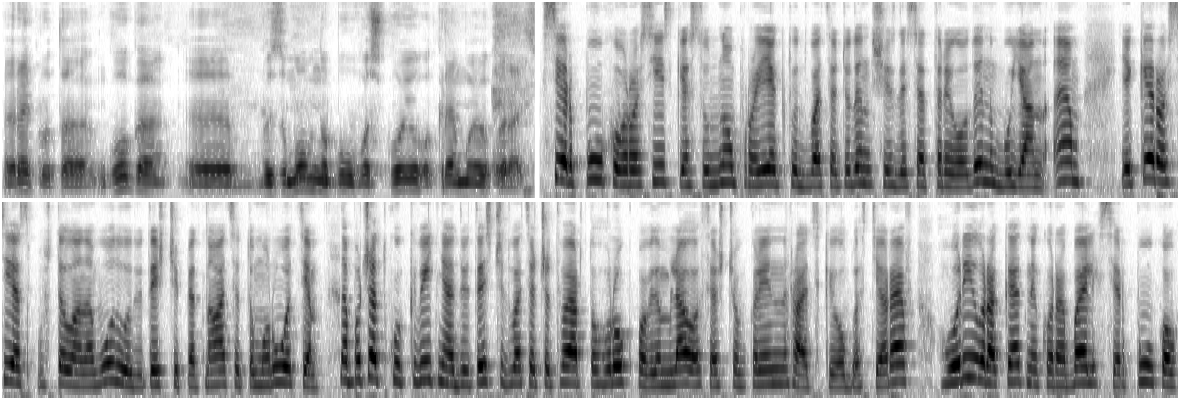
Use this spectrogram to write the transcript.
рекрута Гога е, безумовно був важкою окремою операцією. Сірпухов, російське судно проєкту 21631 Буян М, яке Росія спустила на воду у 2015 році. На початку квітня 2024 року повідомлялося, що в Калінінградській області РФ горів ракетний корабель Сірпухов.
